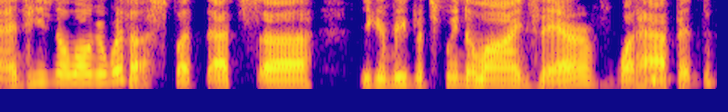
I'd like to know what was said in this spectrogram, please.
and he's no longer with us. But that's uh, you can read between the lines there of what happened.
